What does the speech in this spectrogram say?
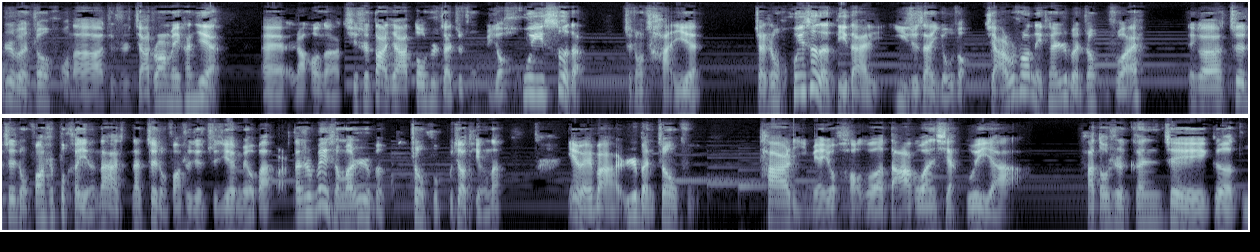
日本政府呢，就是假装没看见，哎，然后呢，其实大家都是在这种比较灰色的这种产业，在这种灰色的地带里一直在游走。假如说哪天日本政府说，哎，那个这这种方式不可以了，那那这种方式就直接没有办法。但是为什么日本政府不叫停呢？因为吧，日本政府它里面有好多达官显贵呀。它都是跟这个赌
